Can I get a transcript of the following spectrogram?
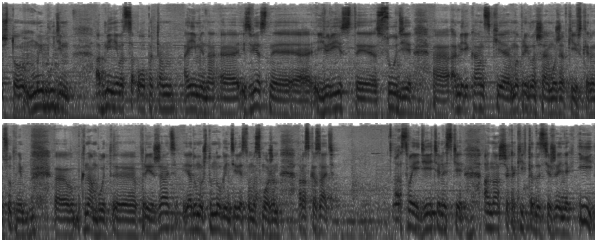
что мы будем обмениваться опытом, а именно известные э, юристы, судьи, э, американские, мы приглашаем уже в Киевский районный суд, они э, к нам будут э, приезжать. Я думаю, что много интересного мы сможем рассказать о своей деятельности, о наших каких-то достижениях. И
